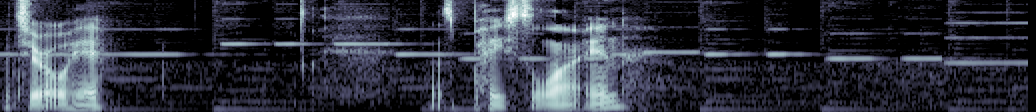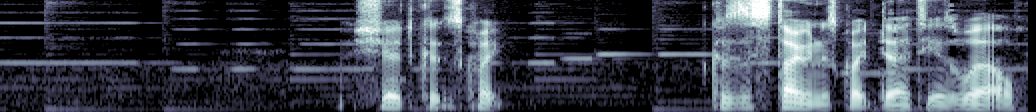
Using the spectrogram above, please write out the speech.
material here. Let's paste all that in. Should, because it's quite... Because the stone is quite dirty as well.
